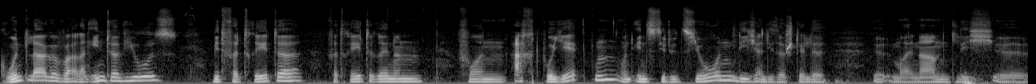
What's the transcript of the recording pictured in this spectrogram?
Grundlage waren Interviews mit Vertreter, Vertreterinnen von acht Projekten und Institutionen, die ich an dieser Stelle äh, mal namentlich äh,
